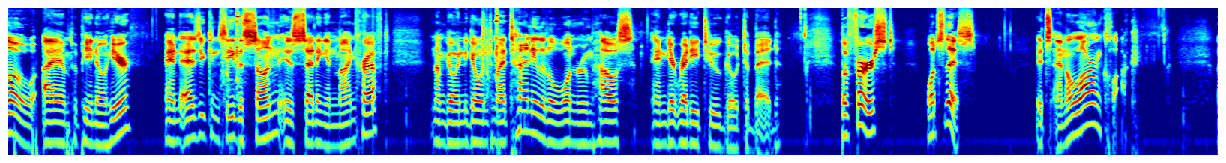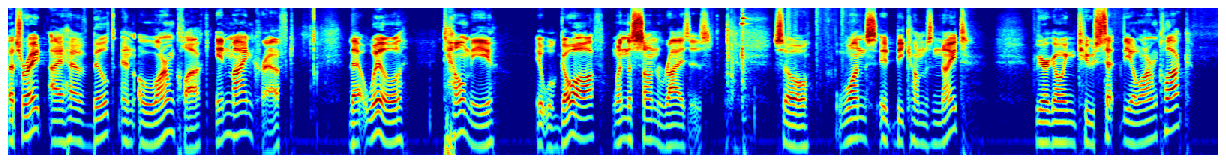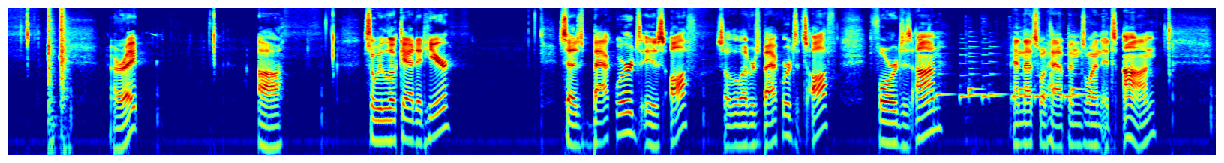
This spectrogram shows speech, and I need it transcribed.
Hello, I am Peppino here, and as you can see the sun is setting in Minecraft, and I'm going to go into my tiny little one-room house and get ready to go to bed. But first, what's this? It's an alarm clock. That's right, I have built an alarm clock in Minecraft that will tell me it will go off when the sun rises. So, once it becomes night, we are going to set the alarm clock. Alright. Uh, so we look at it here. It says backwards is off. So the lever's backwards, it's off. Forwards is on. And that's what happens when it's on.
